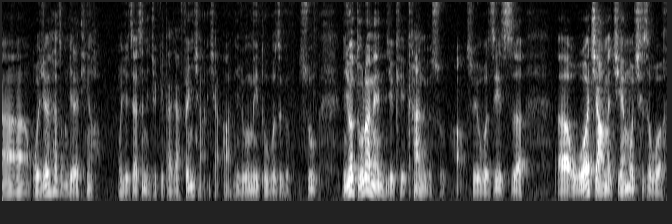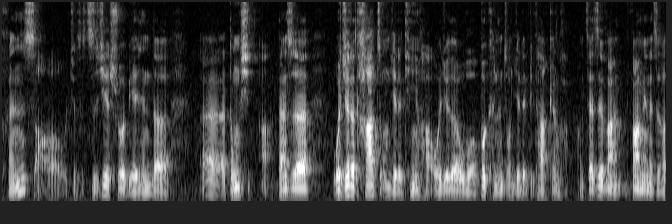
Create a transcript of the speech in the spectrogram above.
啊，我觉得他总结的挺好，我就在这里就给大家分享一下啊。你如果没读过这个书，你就读了呢，你就可以看这个书啊。所以我这次，呃，我讲的节目其实我很少就是直接说别人的呃东西啊，但是我觉得他总结的挺好，我觉得我不可能总结的比他更好，在这方方面的时候。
